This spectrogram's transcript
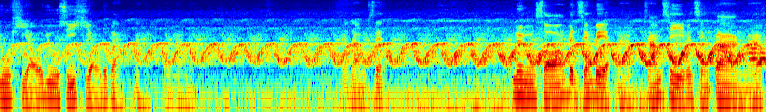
ยูเขียวยูสีเขียวหรือเปล่านะประมาณนี้จะทำเซตหนึ่งสองเป็นเสียงเบสนะครับสามสี่เป็นเสียงกลางนะครับ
